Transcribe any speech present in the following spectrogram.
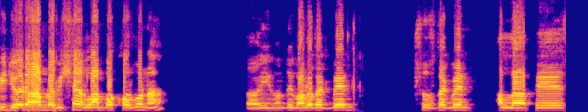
ভিডিওটা আমরা বিশাল লম্বা করব না। তো এই ভালো থাকবেন, সুস্থ থাকবেন। আল্লাহ হাফেজ।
